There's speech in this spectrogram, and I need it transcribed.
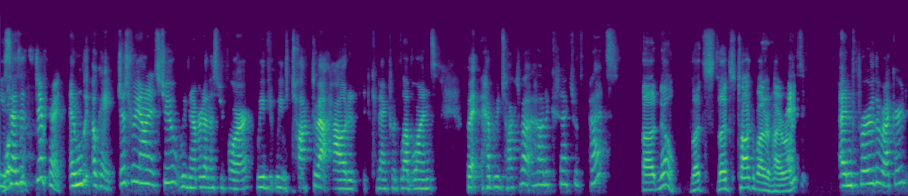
He what? says it's different. And we, okay, just for the audience too, we've never done this before. We've we've talked about how to connect with loved ones, but have we talked about how to connect with pets? Uh, no. Let's let's talk about it, Hira. And, and for the record,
